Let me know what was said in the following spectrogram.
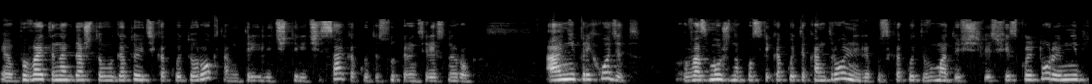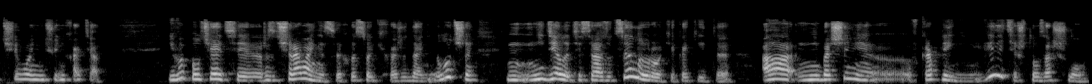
Э, бывает иногда, что вы готовите какой-то урок, там 3 или 4 часа, какой-то суперинтересный урок, а они приходят, возможно, после какой-то контрольной или после какой-то выматывающей физкультуры, им ни до чего, ничего не хотят и вы получаете разочарование своих высоких ожиданий. Лучше не делайте сразу целые уроки какие-то, а небольшими э, вкраплениями. Видите, что зашло?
